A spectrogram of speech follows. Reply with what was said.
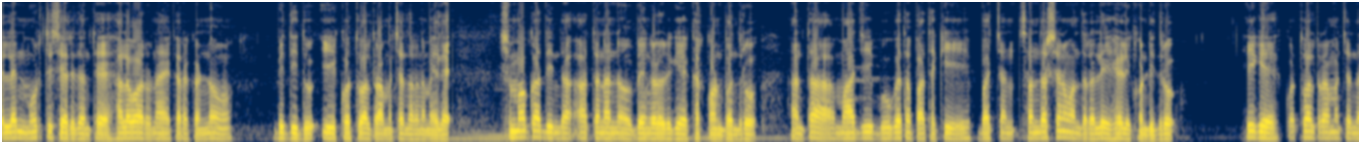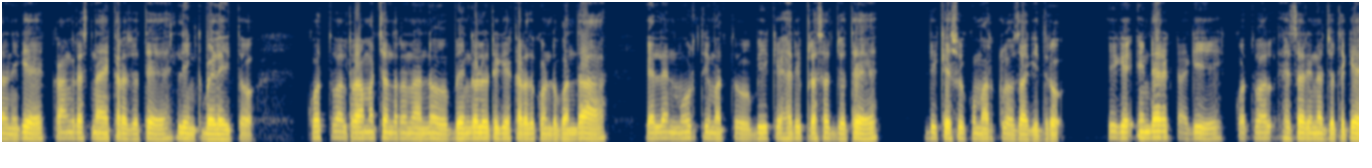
ಎಲ್ ಎನ್ ಮೂರ್ತಿ ಸೇರಿದಂತೆ ಹಲವಾರು ನಾಯಕರ ಕಣ್ಣು ಬಿದ್ದಿದ್ದು ಈ ಕೊತ್ವಾಲ್ ರಾಮಚಂದ್ರನ ಮೇಲೆ. ಶಿವಮೊಗ್ಗದಿಂದ ಆತನನ್ನು ಬೆಂಗಳೂರಿಗೆ ಕರ್ಕೊಂಡು ಬಂದರು ಅಂತ ಮಾಜಿ ಭೂಗತ ಪಾತಕಿ ಬಚ್ಚನ್ ಸಂದರ್ಶನವೊಂದರಲ್ಲಿ ಹೇಳಿಕೊಂಡಿದ್ದರು ಹೀಗೆ ಕೊತ್ವಾಲ್ ರಾಮಚಂದ್ರನಿಗೆ ಕಾಂಗ್ರೆಸ್ ನಾಯಕರ ಜೊತೆ ಲಿಂಕ್ ಬೆಳೆಯಿತು. ಕೊತ್ವಾಲ್ ರಾಮಚಂದ್ರನನ್ನು ಬೆಂಗಳೂರಿಗೆ ಕರೆದುಕೊಂಡು ಬಂದ ಎಲ್ ಎನ್ ಮೂರ್ತಿ ಮತ್ತು ಬಿ ಕೆ ಹರಿಪ್ರಸಾದ್ ಜೊತೆ ಡಿ ಕೆ ಶಿವಕುಮಾರ್ ಕ್ಲೋಸ್ ಆಗಿದ್ದರು ಹೀಗೆ ಇಂಡೈರೆಕ್ಟ್ ಆಗಿ ಕೊತ್ವಾಲ್ ಹೆಸರಿನ ಜೊತೆಗೆ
